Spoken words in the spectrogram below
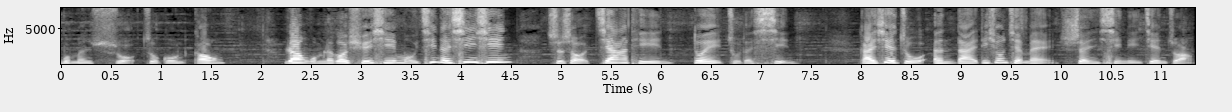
我们所做过的工，让我们能够学习母亲的信心，持守家庭对主的信。感谢主恩待弟兄姐妹身心灵健壮，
